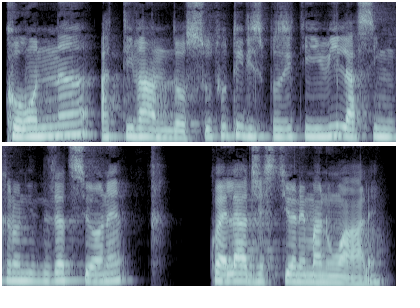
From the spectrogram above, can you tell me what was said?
con attivando su tutti i dispositivi la sincronizzazione, quella gestione manuale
